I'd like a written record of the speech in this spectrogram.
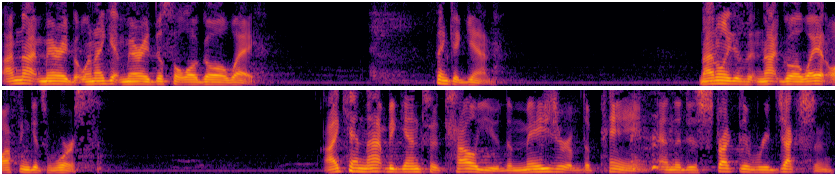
I'm not married, but when I get married, this will all go away. Think again. Not only does it not go away, it often gets worse. I cannot begin to tell you the measure of the pain and the destructive rejection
